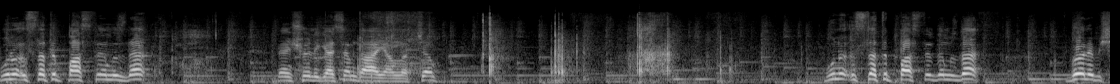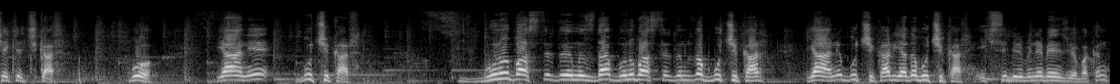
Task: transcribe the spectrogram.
Bunu ıslatıp bastığımızda ben şöyle gelsem daha iyi anlatacağım. Bunu ıslatıp bastırdığımızda böyle bir şekil çıkar. Bu. Yani bu çıkar. Bunu bastırdığımızda, bunu bastırdığımızda bu çıkar. Yani bu çıkar ya da bu çıkar. İkisi birbirine benziyor bakın.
